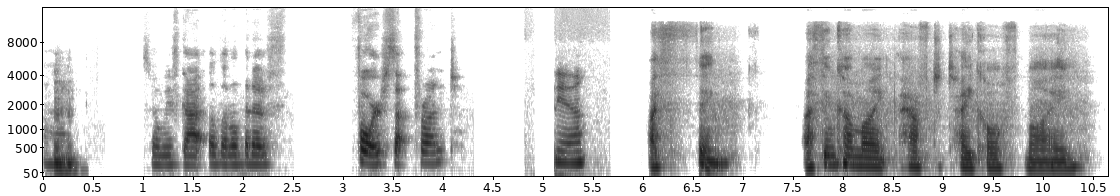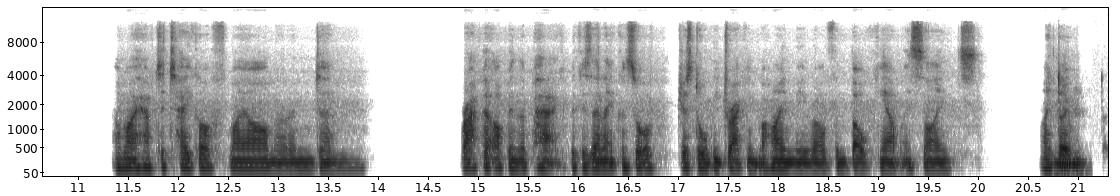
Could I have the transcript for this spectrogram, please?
Um, Mhm. So we've got a little bit of force up front. Yeah. I think I think I might have to take off my I might have to take off my armor and um, wrap it up in the pack because then it can sort of just all be dragging behind me rather than bulking out my sides. I don't Mm. want to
